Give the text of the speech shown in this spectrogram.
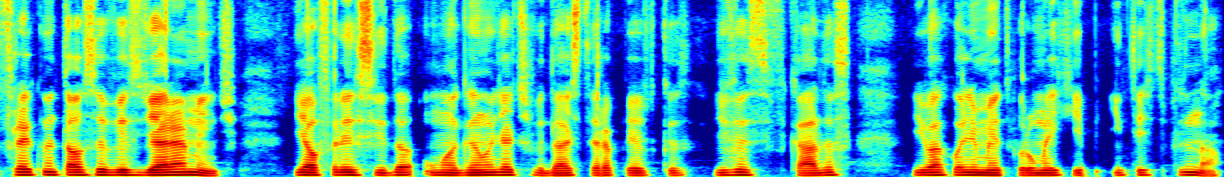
frequentar o serviço diariamente e é oferecida uma gama de atividades terapêuticas diversificadas e o acolhimento por uma equipe interdisciplinar.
